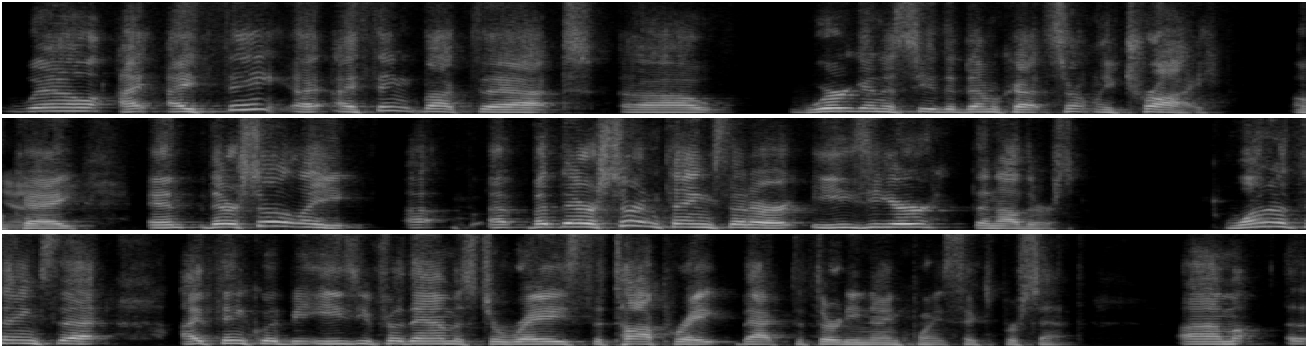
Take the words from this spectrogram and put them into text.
Well, I, I think I, I think Buck that uh, we're going to see the Democrats certainly try. Okay. Yeah. And there's certainly, uh, uh, but there are certain things that are easier than others. One of the things that I think would be easy for them is to raise the top rate back to 39.6%. Um, uh,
